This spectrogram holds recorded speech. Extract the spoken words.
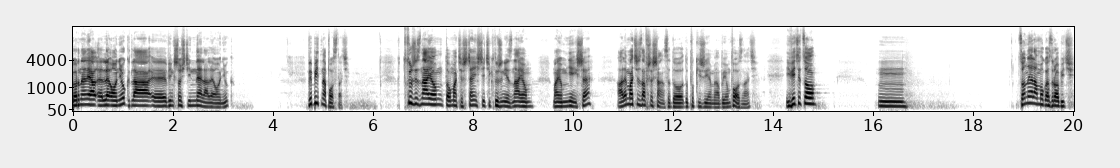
Kornelia Leoniuk, dla e, większości Nela Leoniuk. Wybitna postać. Którzy znają, to macie szczęście, ci, którzy nie znają, mają mniejsze, ale macie zawsze szansę, do, dopóki żyjemy, aby ją poznać. I wiecie co? Hmm. Co Nela mogła zrobić,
